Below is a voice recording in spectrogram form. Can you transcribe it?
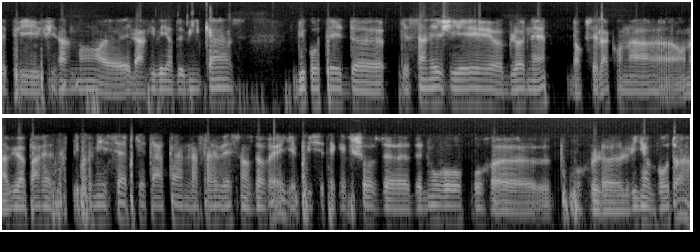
Et puis finalement, euh, elle est arrivée en 2015 du côté de, de Saint-Légier, Blonay. Donc c'est là qu'on a on a vu apparaître les premiers cèpes qui étaient atteints de la flavescence d'oreille. Et puis c'était quelque chose de, de nouveau pour pour le, le vignoble vaudois.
